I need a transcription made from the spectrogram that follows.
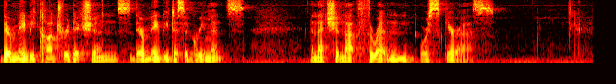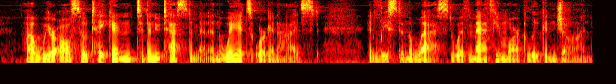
There may be contradictions, there may be disagreements, and that should not threaten or scare us. Uh, we are also taken to the New Testament and the way it's organized, at least in the West, with Matthew, Mark, Luke, and John.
